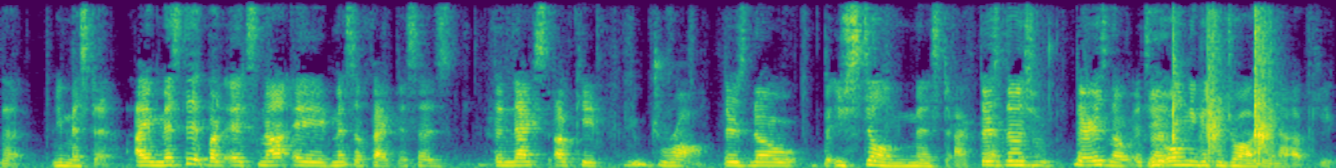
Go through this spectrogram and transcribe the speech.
that. You missed it. I missed it, but it's not a miss effect. It says the next upkeep you draw. There's no. But you still missed act. There's no. There is no. It's You a. only get to draw during that upkeep.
